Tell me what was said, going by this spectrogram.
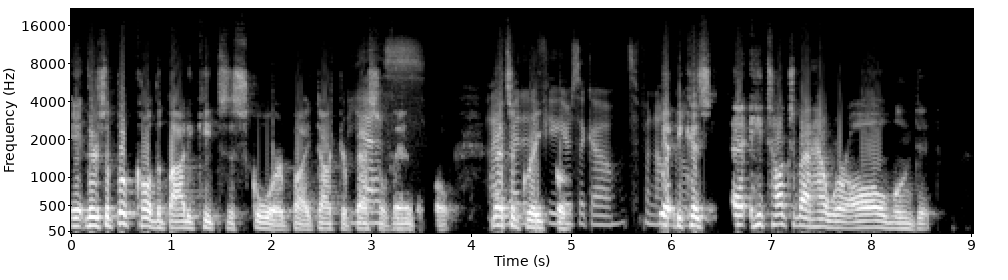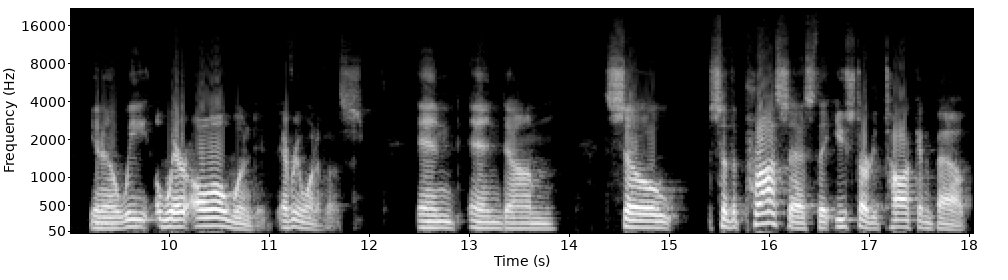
it, there's a book called The Body Keeps the Score by Dr. Yes. Bessel van der Kolk that's a great a few book. years ago. It's phenomenal. Yeah, because uh, he talks about how we're all wounded. You know, we we're all wounded, every one of us, and and um, so so the process that you started talking about.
